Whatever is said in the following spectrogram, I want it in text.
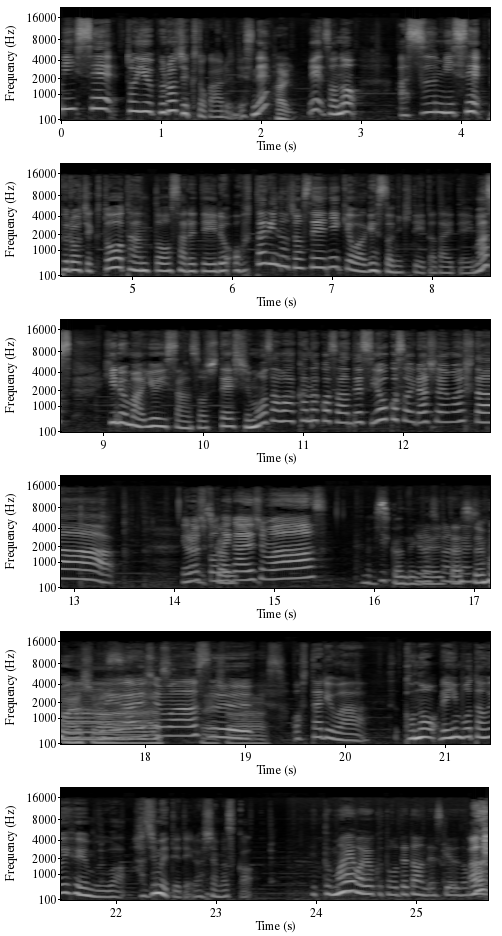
店というプロジェクトがあるんですね。はい。でその明日店プロジェクトを担当されているお二人の女性に今日はゲストに来ていただいています。昼間由衣さんそして下沢かな子さんです。ようこそいらっしゃいました。よろしくお願いします。よろしくお願いいたします。お願いします。お二人はこのレインボータウン FM は初めてでいらっしゃいますか？えっと、前はよく通ってたんですけれども、あはい。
